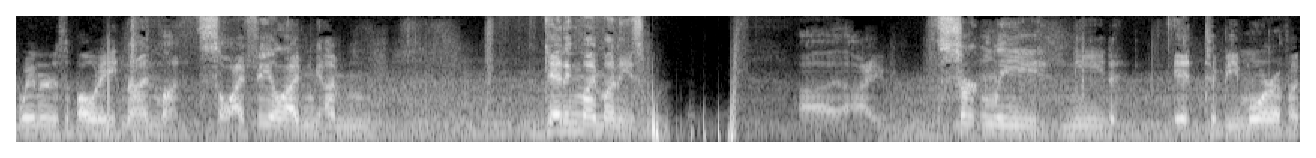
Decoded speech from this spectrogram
winter is about eight nine months, so I feel I'm I'm getting my money's worth. Uh, I certainly need it to be more of a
